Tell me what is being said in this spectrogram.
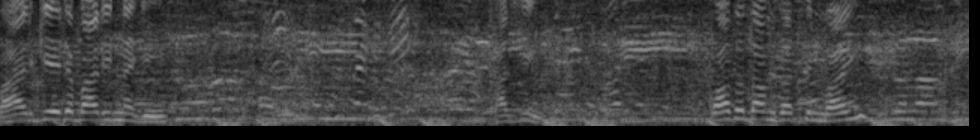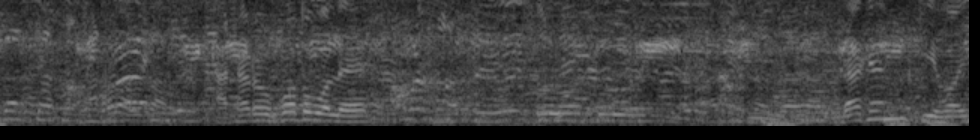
ভাইয়ের কি এটা বাড়ির নাকি? খাসি। কত দাম চাচ্ছেন ভাই? আঠারো কত বলে? দেখেন কি হয়।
